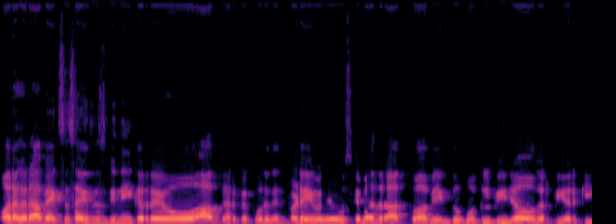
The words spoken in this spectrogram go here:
और अगर आप एक्सरसाइजेस भी नहीं कर रहे हो, आप घर पे पूरे दिन पड़े हुए हो, उसके बाद रात को आप एक दो बोतल पी जाओ अगर बियर की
